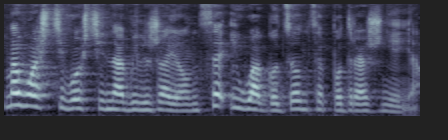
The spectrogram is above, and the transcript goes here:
ma właściwości nawilżające i łagodzące podrażnienia.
